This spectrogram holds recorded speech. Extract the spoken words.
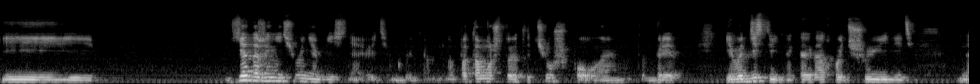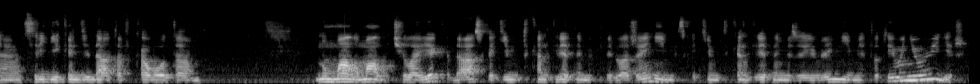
И я даже ничего не объясняю этим людям, ну, потому что это чушь полная, это бред. И вот действительно, когда хочешь увидеть э, среди кандидатов кого-то ну, мало-мало человека, да, с какими-то конкретными предложениями, с какими-то конкретными заявлениями, то ты его не увидишь.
